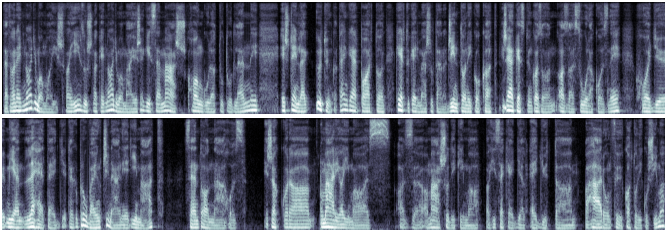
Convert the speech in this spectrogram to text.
Tehát van egy nagymama is, van Jézusnak egy nagymamája, és egészen más hangulatú tud lenni, és tényleg ültünk a tengerparton, kértük egymás után a gin tonikokat, és elkezdtünk azon azzal szórakozni, hogy milyen lehet egy, tehát próbáljunk csinálni egy imát Szent Annához. És akkor a, a Mária ima az, az a második ima, a hiszek egyel együtt a, a három fő katolikus ima,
